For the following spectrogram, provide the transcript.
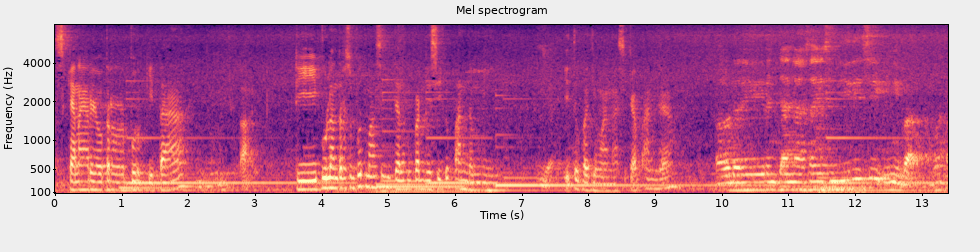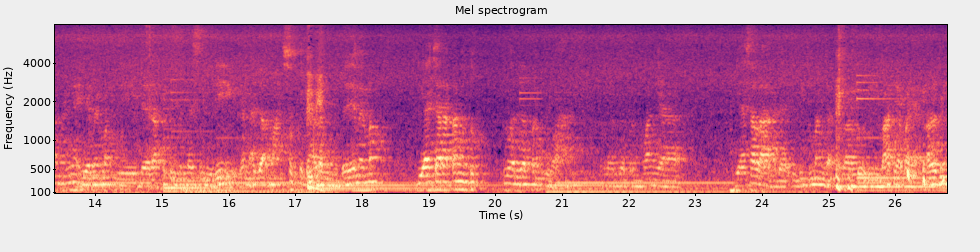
skenario terburuk kita eh, di bulan tersebut masih dalam kondisi ke pandemi. iya Itu bagaimana sikap anda? Kalau dari rencana saya sendiri sih ini pak. Apa namanya? Ya memang di daerah Kedungnya sendiri yang agak masuk ke dalam gitu ya memang diacarakan untuk keluarga perempuan. Keluarga perempuan ya biasalah ada ini cuman nggak terlalu ini banget ya pak ya. Kalau di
